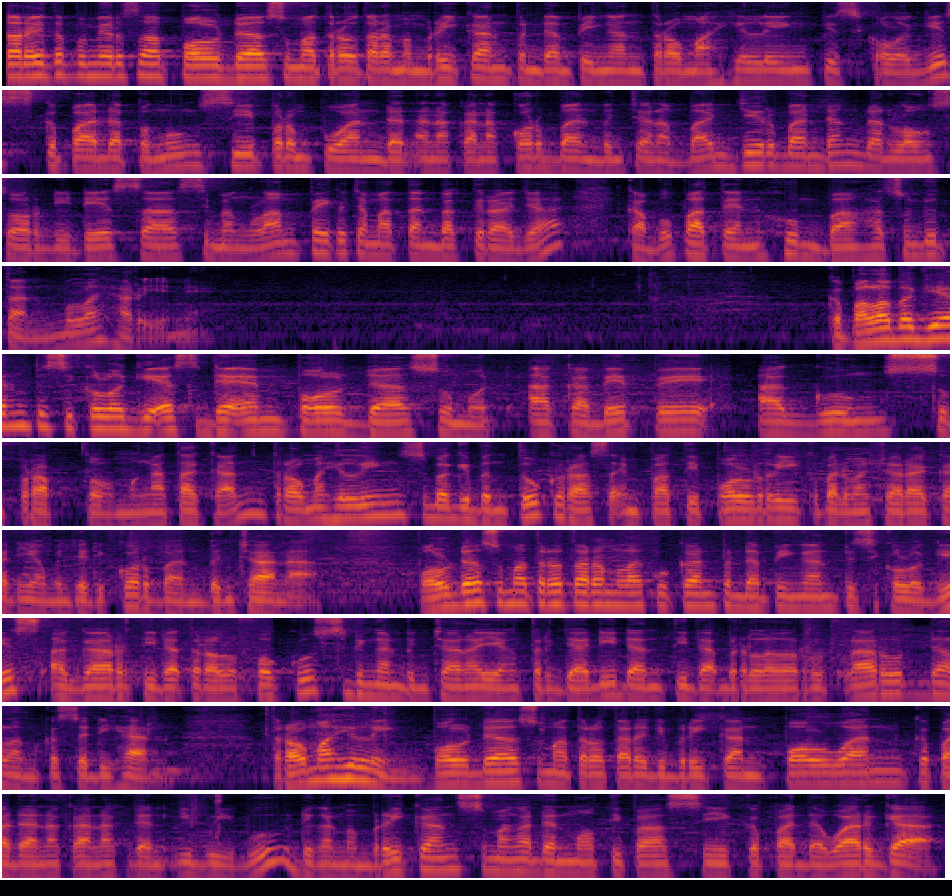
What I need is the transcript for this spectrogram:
Sementara itu pemirsa Polda Sumatera Utara memberikan pendampingan trauma healing psikologis kepada pengungsi perempuan dan anak-anak korban bencana banjir bandang dan longsor di Desa Simanglampe, Kecamatan Bakti Raja, Kabupaten Humbang Hasundutan mulai hari ini. Kepala Bagian Psikologi SDM Polda Sumut AKBP Agung Suprapto mengatakan trauma healing sebagai bentuk rasa empati Polri kepada masyarakat yang menjadi korban bencana. Polda Sumatera Utara melakukan pendampingan psikologis agar tidak terlalu fokus dengan bencana yang terjadi dan tidak berlarut-larut dalam kesedihan. Trauma healing Polda Sumatera Utara diberikan Polwan kepada anak-anak dan ibu-ibu dengan memberikan semangat dan motivasi kepada warga.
